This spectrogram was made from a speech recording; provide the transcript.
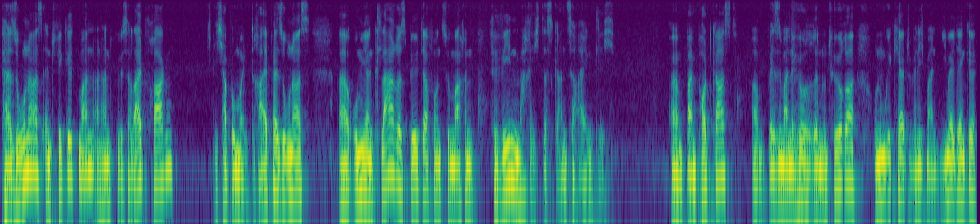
Personas entwickelt man anhand gewisser Leitfragen. Ich habe im Moment drei Personas, äh, um mir ein klares Bild davon zu machen, für wen mache ich das Ganze eigentlich. Ähm, beim Podcast, wer sind meine Hörerinnen und Hörer? Und umgekehrt, wenn ich mal an E-Mail denke,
